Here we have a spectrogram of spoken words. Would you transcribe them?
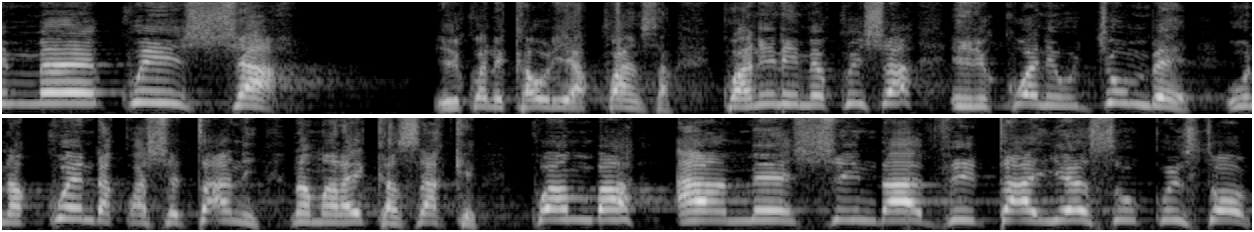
imekwisha. Ilikuwa ni kauli ya kwanza. Kwa nini imekwisha? Ilikuwa ni ujumbe unakwenda kwa shetani na malaika zake kwamba ameshinda vita Yesu Kristo.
